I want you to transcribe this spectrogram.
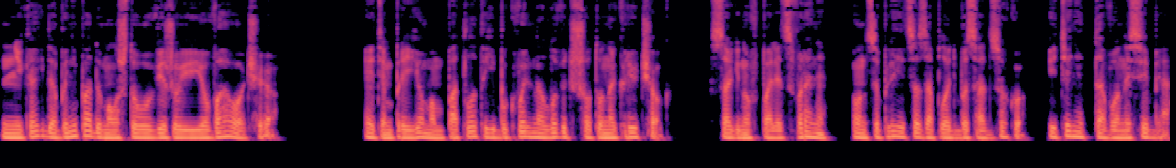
Никогда бы не подумал, что увижу ее воочию. Этим приемом потлатый буквально ловит шоту на крючок. Согнув палец в ране, он цепляется за плоть Басадзоку и тянет того на себя.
